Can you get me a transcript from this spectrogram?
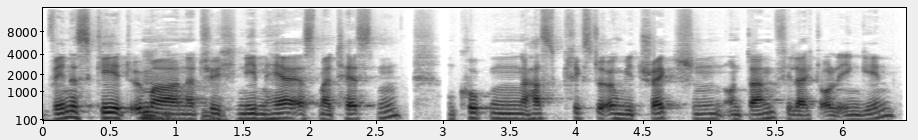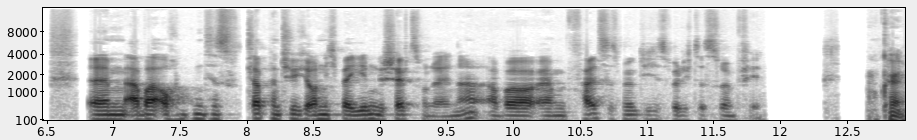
wenn es geht, immer mhm. natürlich nebenher erstmal testen und gucken, hast, kriegst du irgendwie Traction und dann vielleicht all in gehen. Ähm, aber auch, das klappt natürlich auch nicht bei jedem Geschäftsmodell, ne? Aber ähm, falls es möglich ist, würde ich das so empfehlen. Okay,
